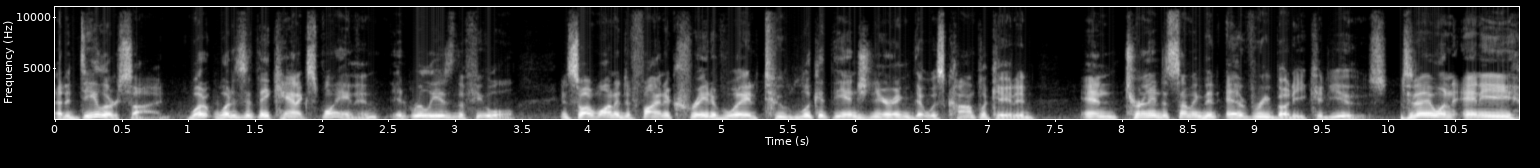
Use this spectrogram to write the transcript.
at a dealer side? What, what is it they can't explain? And it really is the fuel. And so I wanted to find a creative way to look at the engineering that was complicated and turn it into something that everybody could use. Today, when any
